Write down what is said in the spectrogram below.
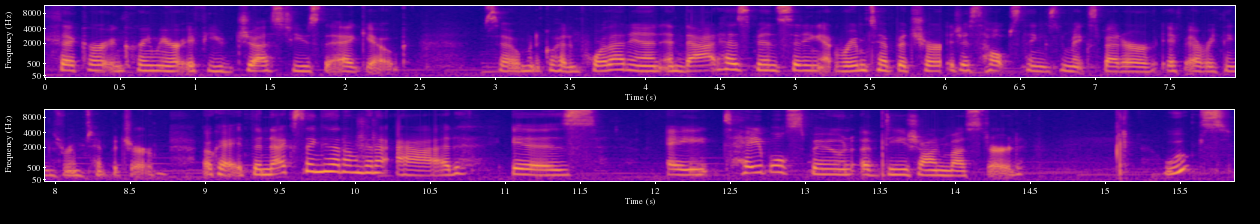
thicker and creamier if you just use the egg yolk. So I'm gonna go ahead and pour that in, and that has been sitting at room temperature. It just helps things mix better if everything's room temperature. Okay, the next thing that I'm gonna add is a tablespoon of Dijon mustard. Whoops.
